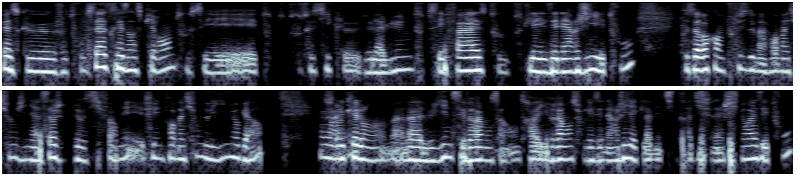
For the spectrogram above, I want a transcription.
parce que je trouve ça très inspirant, tout, ces, tout, ce cycle de la Lune, toutes ces phases, toutes les énergies et tout. Il faut savoir qu'en plus de ma formation de vinyasa, j'ai aussi fait une formation de yin yoga, sur lequel bah le yin, c'est vraiment ça. On travaille vraiment sur les énergies avec la médecine traditionnelle chinoise et tout.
